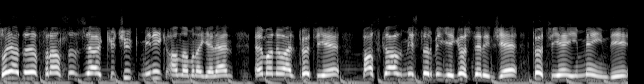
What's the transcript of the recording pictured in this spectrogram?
Soyadı Fransızca küçük minik anlamına gelen Emmanuel Petit'e Pascal Mr. Big'i gösterince Petit'e inme indi.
